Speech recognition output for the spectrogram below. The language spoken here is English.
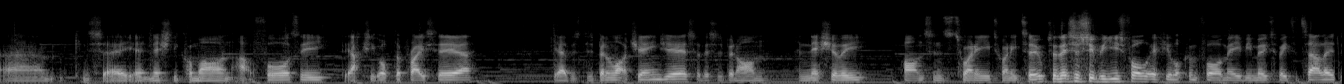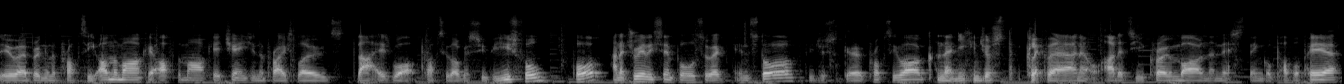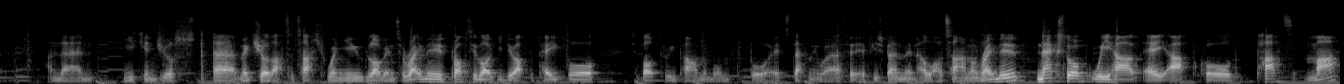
Um, you can say it initially come on at 40. They actually upped the price here yeah, there's, there's been a lot of change here. So this has been on initially on since 2022. So this is super useful if you're looking for maybe motivated sellers who are bringing the property on the market, off the market, changing the price loads. That is what Property Log is super useful for. And it's really simple to install. If you just go Property Log and then you can just click there and it'll add it to your Chrome bar and then this thing will pop up here and then you can just uh, make sure that's attached when you log into Rightmove. Property Log you do have to pay for. It's about £3 a month, but it's definitely worth it if you're spending a lot of time on Rightmove. Next up, we have a app called PaTMa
